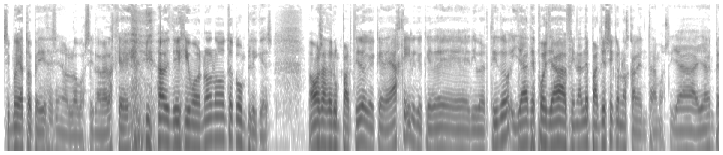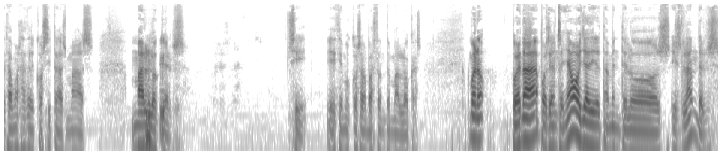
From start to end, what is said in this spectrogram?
Sí, muy a tope, dice el señor Lobos. Y la verdad es que dijimos, no, no te compliques. Vamos a hacer un partido que quede ágil, que quede divertido. Y ya después, ya al final del partido sí que nos calentamos. Ya, ya empezamos a hacer cositas más, más lockers. Sí, y decimos cosas bastante más locas. Bueno, pues nada, pues enseñamos ya directamente los Islanders.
